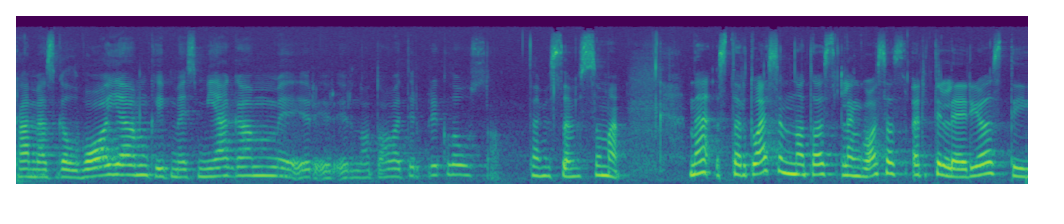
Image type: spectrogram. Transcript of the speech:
ką mes galvojam, kaip mes miegam ir, ir, ir nuo to vat ir priklauso. Ta visa visuma. Na, startuosim nuo tos lengvosios artilerijos, tai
